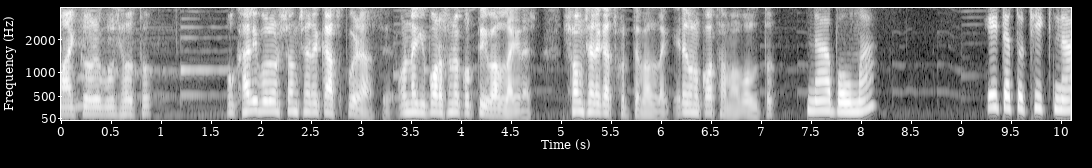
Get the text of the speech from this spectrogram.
মাইকে ওরে বুঝাও তো। ও খালি বলে ওর সংসারে কাজ পড়ে আছে। ওর নাকি পড়াশোনা করতেই ভালো লাগে না। সংসারে কাজ করতে ভালো লাগে। এটা কোনো কথা মা বলতো? না বৌমা এটা তো ঠিক না।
